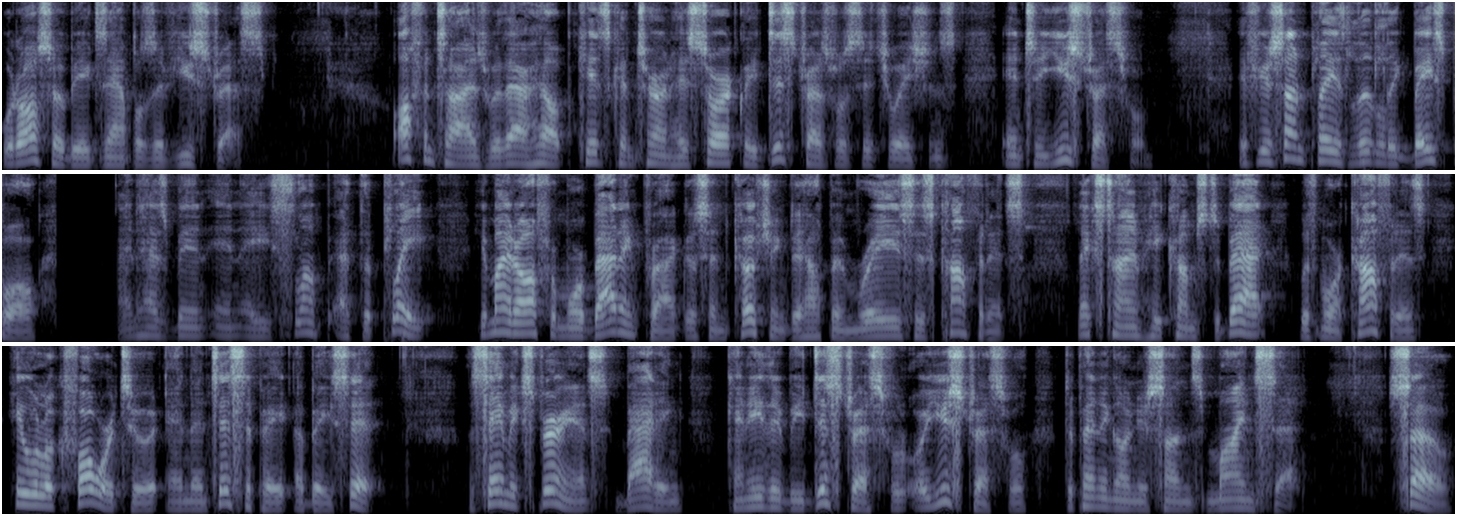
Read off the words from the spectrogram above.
would also be examples of eustress. Oftentimes, with our help, kids can turn historically distressful situations into eustressful. If your son plays Little League Baseball and has been in a slump at the plate, you might offer more batting practice and coaching to help him raise his confidence. Next time he comes to bat with more confidence, he will look forward to it and anticipate a base hit. The same experience, batting, can either be distressful or eustressful depending on your son's mindset. So,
